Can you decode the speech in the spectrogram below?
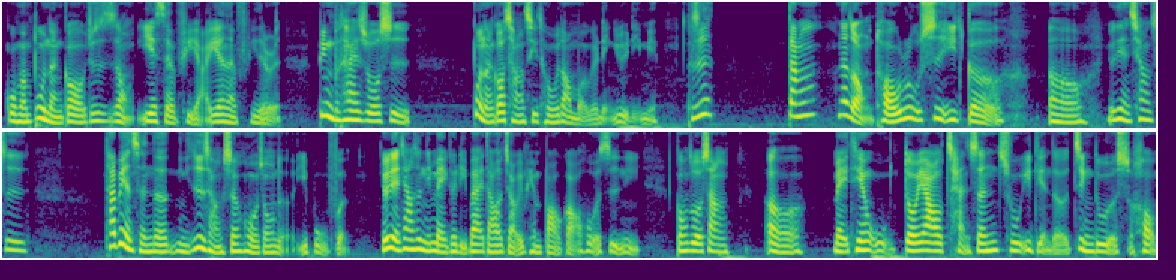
我们不能够就是这种 ESFP 啊 ENFP 的人，并不太说是不能够长期投入到某个领域里面，可是当那种投入是一个呃有点像是它变成了你日常生活中的一部分，有点像是你每个礼拜都要交一篇报告，或者是你工作上呃。每天五都要产生出一点的进度的时候，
